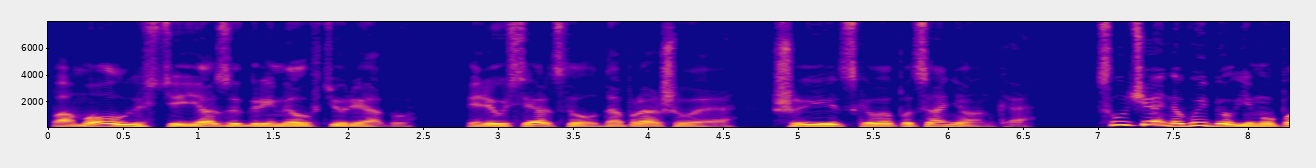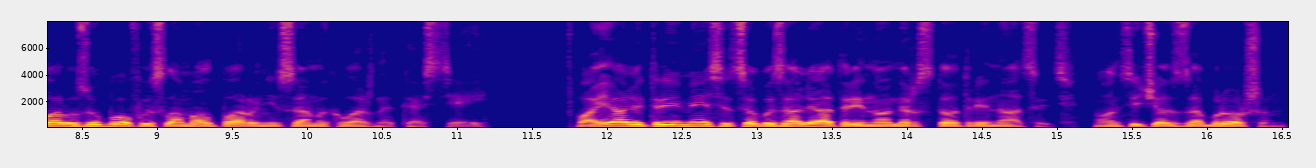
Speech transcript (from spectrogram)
«По молодости я загремел в тюрягу. Переусердствовал, допрашивая шиитского пацаненка. Случайно выбил ему пару зубов и сломал пару не самых важных костей. Впаяли три месяца в изоляторе номер 113. Он сейчас заброшен.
